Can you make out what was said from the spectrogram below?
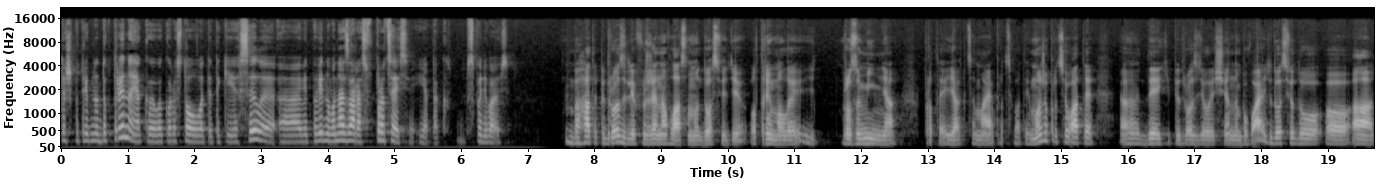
те, що потрібна доктрина, як е, використовувати такі сили. Е, Відповідно, вона зараз в процесі, я так сподіваюся. Багато підрозділів вже на власному досвіді отримали розуміння про те, як це має працювати і може працювати. Деякі підрозділи ще набувають досвіду, а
